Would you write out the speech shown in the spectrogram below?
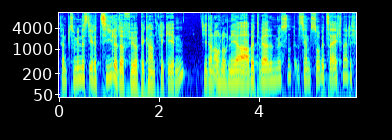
Sie haben zumindest ihre Ziele dafür bekannt gegeben die dann auch noch näher erarbeitet werden müssen. Sie haben es so bezeichnet, ich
